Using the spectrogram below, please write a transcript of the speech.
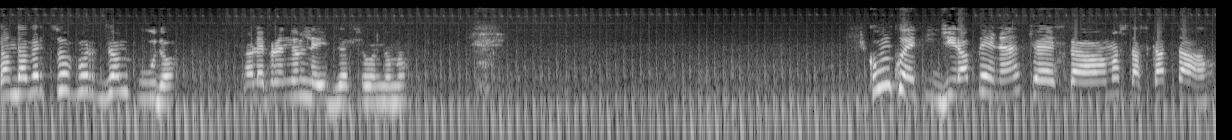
Sta andando verso Forzancudo. Ma le prende un laser secondo me. Comunque ti gira bene? Cioè sta. ma sta scattando?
